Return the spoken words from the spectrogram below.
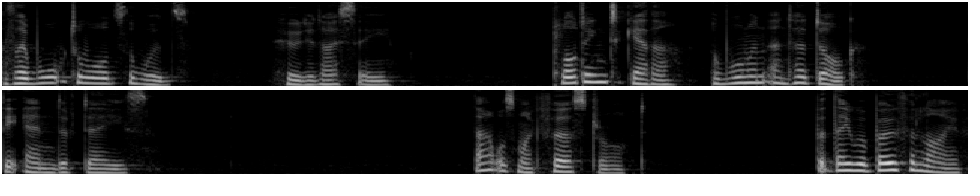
as I walked towards the woods, who did I see? Plodding together, a woman and her dog, the end of days. That was my first draft. But they were both alive,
